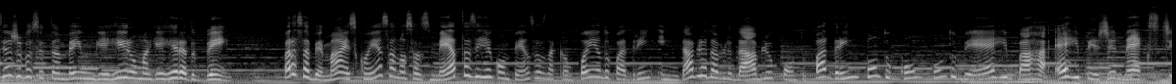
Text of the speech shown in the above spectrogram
Seja você também um guerreiro ou uma guerreira do bem. Para saber mais, conheça nossas metas e recompensas na campanha do Padrim em www.padrim.com.br barra rpgnext.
